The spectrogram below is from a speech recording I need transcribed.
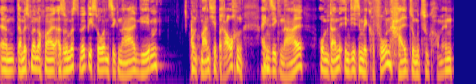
ähm, da müssen wir nochmal, also du musst wirklich so ein Signal geben. Und manche brauchen ein Signal, um dann in diese Mikrofonhaltung zu kommen,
